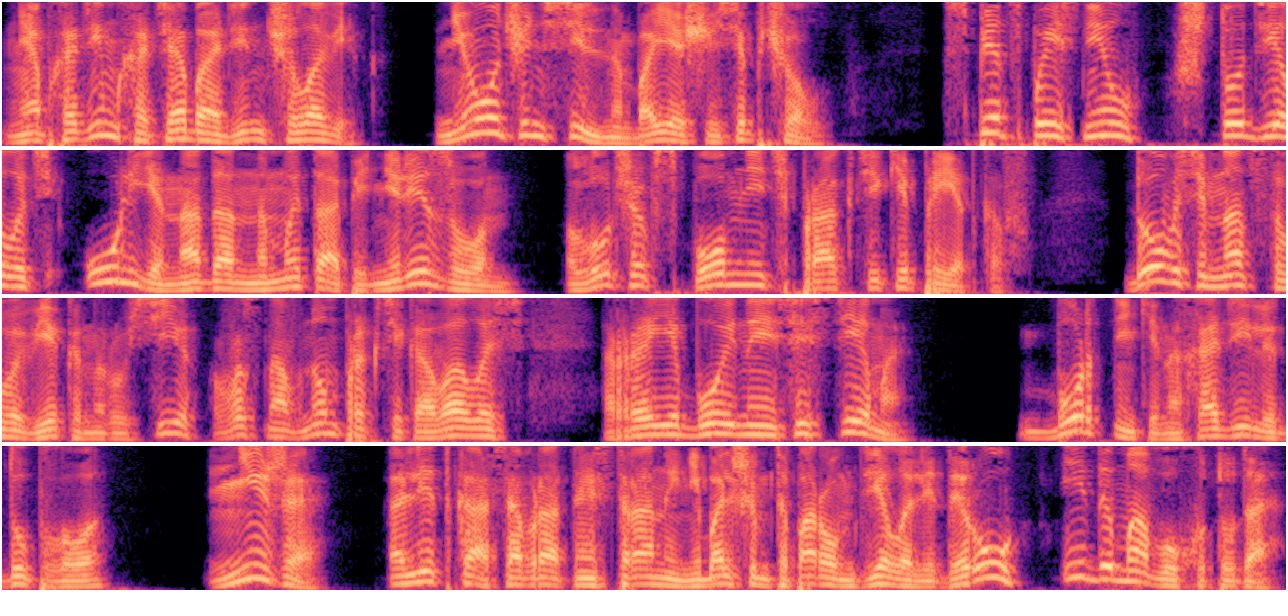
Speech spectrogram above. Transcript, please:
необходим хотя бы один человек, не очень сильно боящийся пчел. Спец пояснил, что делать улья на данном этапе не резон, лучше вспомнить практики предков. До XVIII века на Руси в основном практиковалась роебойная система. Бортники находили дупло, ниже литка с обратной стороны небольшим топором делали дыру и дымовуху туда.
